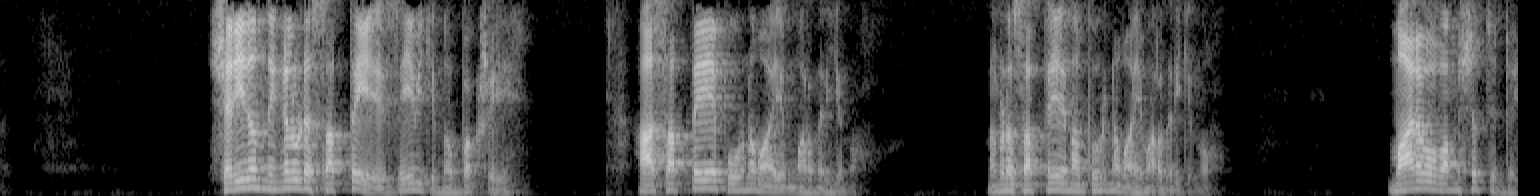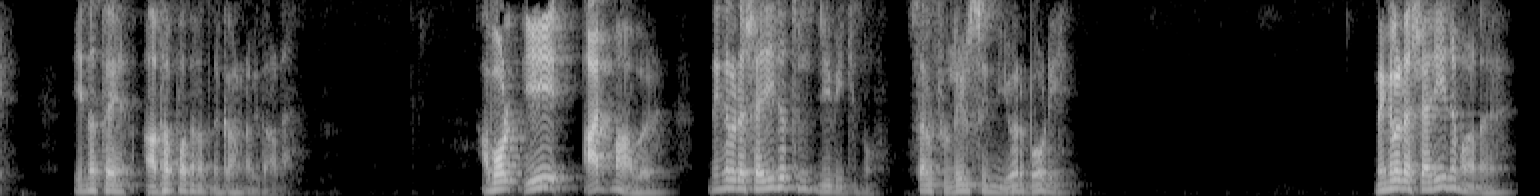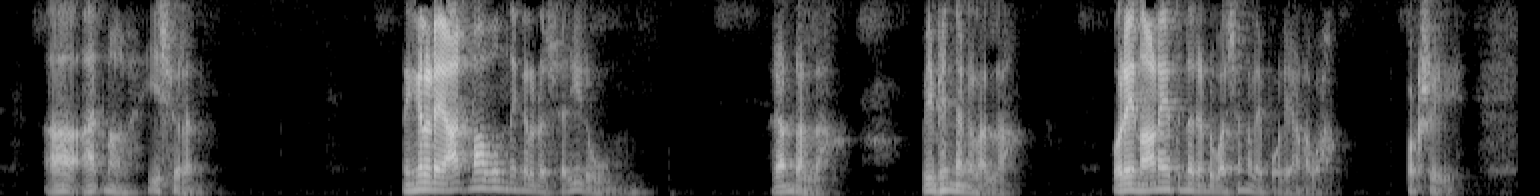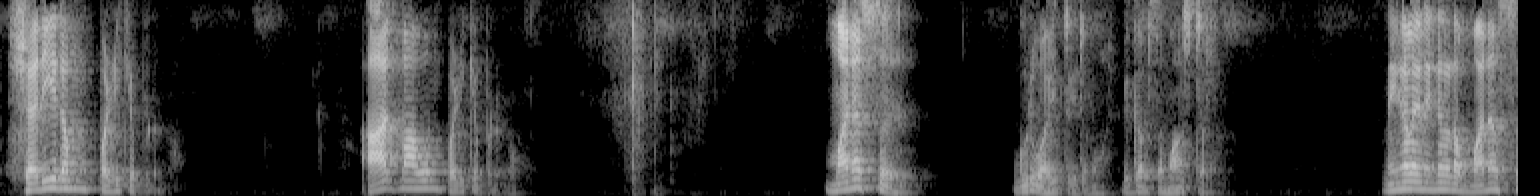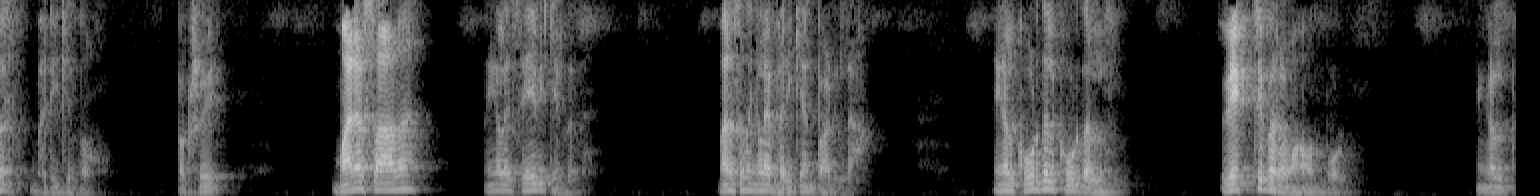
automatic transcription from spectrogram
ശരീരം നിങ്ങളുടെ സത്തയെ സേവിക്കുന്നു പക്ഷേ ആ സത്തയെ പൂർണമായും മറന്നിരിക്കുന്നു. നമ്മുടെ സത്തയെ നാം പൂർണമായും മറന്നിരിക്കുന്നു. മാനവവംശത്തിന്റെ ഇന്നത്തെ അധപതനത്തിന് കാരണം ഇതാണ്. അപ്പോൾ ഈ ആത്മാവ് നിങ്ങളുടെ ശരീരത്തിൽ ജീവിക്കുന്നു. Self lives in your body നിങ്ങളുടെ ശരീരമാണ് ആ ആത്മാവ് ഈശ്വരൻ. നിങ്ങളുടെ ആത്മാവും നിങ്ങളുടെ ശരീരവും രണ്ടല്ല വിഭിന്നങ്ങളല്ല. ഒരേ നാണയത്തിന്റെ രണ്ട് വശങ്ങളെ പോലെയാണവ പക്ഷേ ശരീരം പഴിക്കപ്പെടുന്നു. ആത്മാവും പഴിക്കപ്പെടുന്നു. മനസ്സ് ഗുരുവായിത്തീരുന്നു. ബിക്കംസ് എ മാസ്റ്റർ നിങ്ങളെ നിങ്ങളുടെ മനസ്സ് ഭരിക്കുന്നു. പക്ഷേ മനസ്സാണ് നിങ്ങളെ സേവിക്കേണ്ടത്. മനസ്സ് നിങ്ങളെ ഭരിക്കാൻ പാടില്ല. നിങ്ങൾ കൂടുതൽ കൂടുതൽ വ്യക്തിപരമാവുമ്പോൾ നിങ്ങൾ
